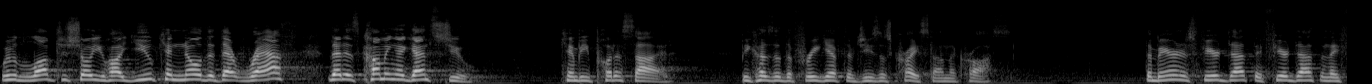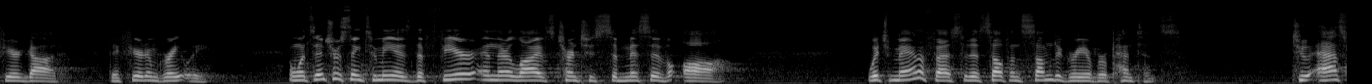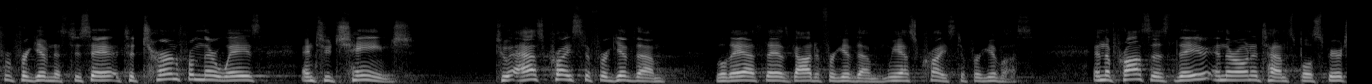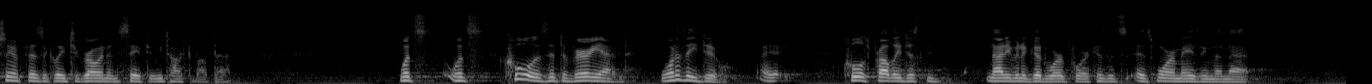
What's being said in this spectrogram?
We would love to show you how you can know that that wrath that is coming against you can be put aside because of the free gift of Jesus Christ on the cross. The mariners feared death, they feared death, and they feared God. They feared him greatly. And what's interesting to me is the fear in their lives turned to submissive awe which manifested itself in some degree of repentance. To ask for forgiveness, to say, to turn from their ways and to change, to ask Christ to forgive them. Well, they ask, they ask God to forgive them. We ask Christ to forgive us. In the process, they, in their own attempts, both spiritually and physically, to grow into safety. We talked about that. What's, what's cool is at the very end, what do they do? cool is probably just the not even a good word for it because it's, it's more amazing than that.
